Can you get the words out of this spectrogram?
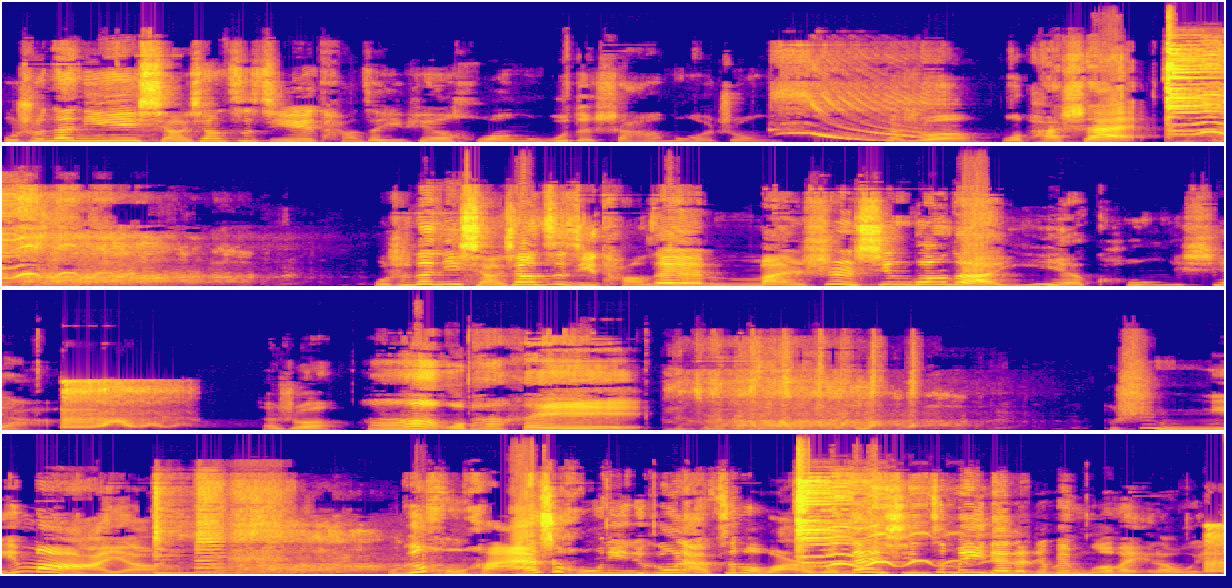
我说：“那你想象自己躺在一片荒芜的沙漠中。”他说：“我怕晒。”我说：“那你想象自己躺在满是星光的夜空下。”他说：“嗯，我怕黑。”不是你妈呀！我跟哄孩子哄你，你就跟我俩这么玩，我耐心这么一点点就被磨没了。我跟你说。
